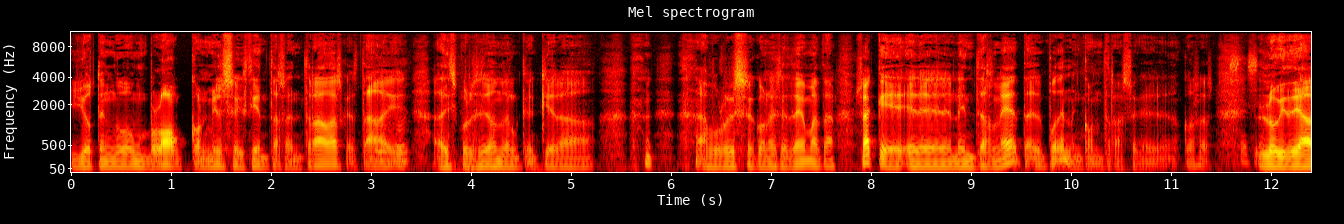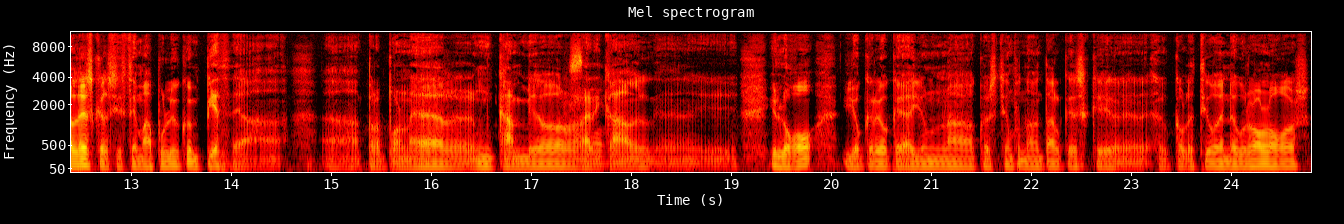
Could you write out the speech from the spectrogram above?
Yo tengo un blog con 1.600 entradas que está ahí a disposición del que quiera aburrirse con ese tema. Tal. O sea que eh, en Internet eh, pueden encontrarse cosas. Lo ideal es que el sistema público empiece a, proponer un cambio radical. Eh, y, luego yo creo que hay una cuestión fundamental que es que el colectivo de neurólogos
